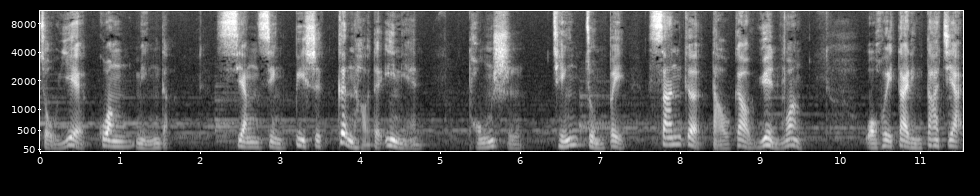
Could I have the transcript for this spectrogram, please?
走越光明的。相信必是更好的一年。同时，请准备三个祷告愿望，我会带领大家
